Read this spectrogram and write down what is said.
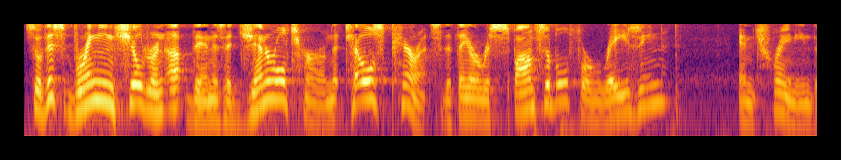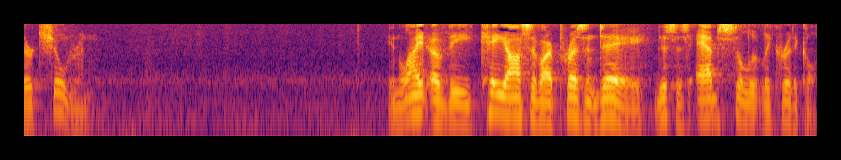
So, this bringing children up then is a general term that tells parents that they are responsible for raising and training their children. In light of the chaos of our present day, this is absolutely critical.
